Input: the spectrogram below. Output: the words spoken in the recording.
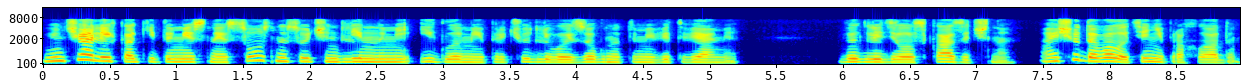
Венчали их какие-то местные сосны с очень длинными иглами и причудливо изогнутыми ветвями. Выглядело сказочно, а еще давало тени прохладу.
